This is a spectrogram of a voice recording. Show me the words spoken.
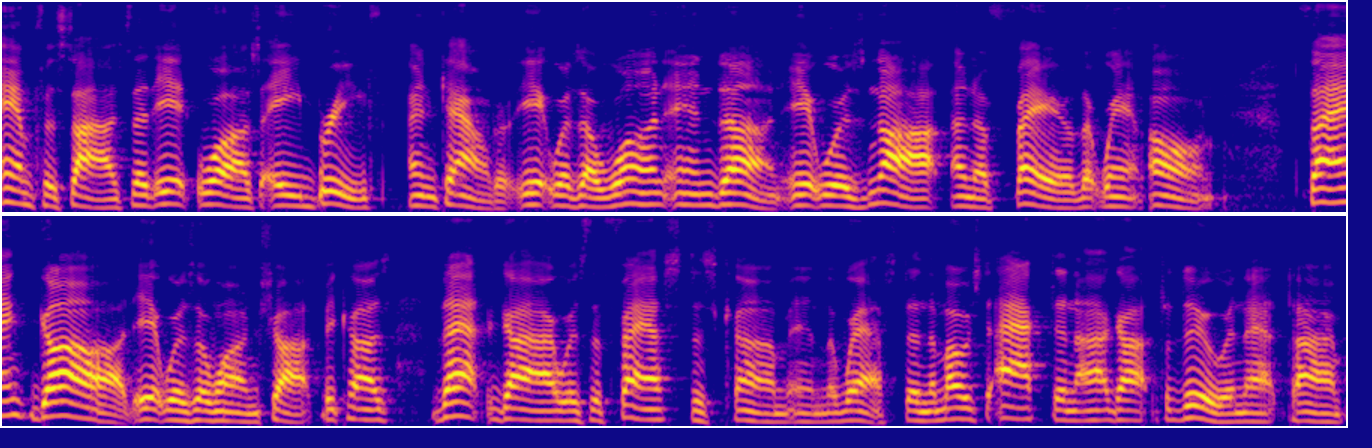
emphasize that it was a brief encounter. It was a one and done. It was not an affair that went on. Thank God it was a one shot because that guy was the fastest come in the West, and the most acting I got to do in that time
